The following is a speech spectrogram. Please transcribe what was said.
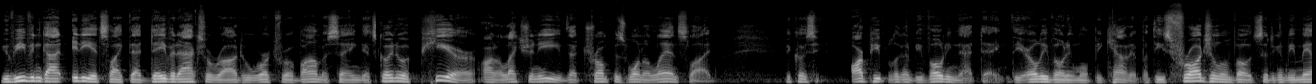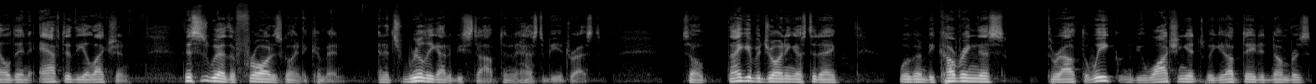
you've even got idiots like that David Axelrod, who worked for Obama, saying that it's going to appear on election eve that Trump has won a landslide because our people are going to be voting that day. The early voting won't be counted, but these fraudulent votes that are going to be mailed in after the election, this is where the fraud is going to come in and it's really got to be stopped and it has to be addressed. So, thank you for joining us today. We're going to be covering this throughout the week. We're going to be watching it so we get updated numbers.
